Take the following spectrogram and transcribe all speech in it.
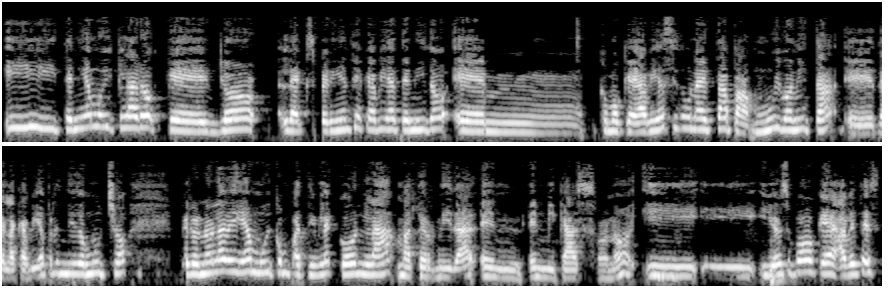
y tenía muy claro que yo la experiencia que había tenido, em, como que había sido una etapa muy bonita, eh, de la que había aprendido mucho, pero no la veía muy compatible con la maternidad en, en mi caso, ¿no? Y, y, yo supongo que a veces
